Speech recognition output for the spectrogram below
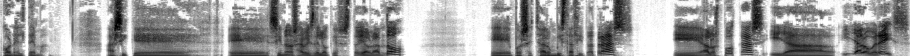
con el tema. Así que, eh, si no sabéis de lo que os estoy hablando, eh, pues echar un vistacito atrás eh, a los podcasts y ya, y ya lo veréis.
